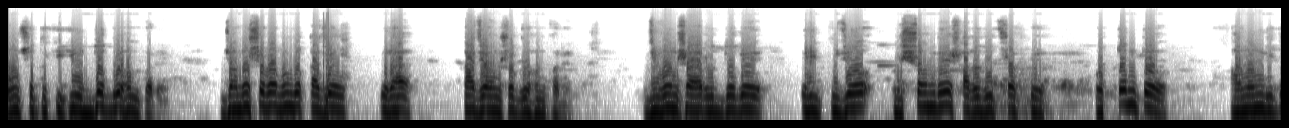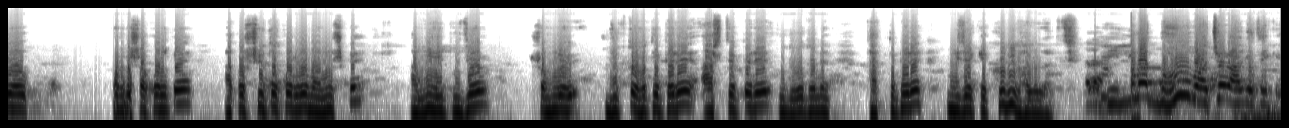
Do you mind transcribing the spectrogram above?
পৌঁছতে কি কি উদ্যোগ গ্রহণ করে জনসেবামূলক কাজেও এরা কাজে অংশগ্রহণ করেন। জীবন সাহার উদ্যোগে এই পুজো নিঃসন্দেহে শারদ উৎসবকে অত্যন্ত আনন্দিত করবে সকলকে, আকর্ষিত করবে মানুষকে। আমি এই পুজোর সঙ্গে যুক্ত হতে পেরে, আসতে পেরে, উদ্বোধনে থাকতে পেরে নিজেকে খুবই ভালো লাগছে। বহু বছর আগে থেকে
